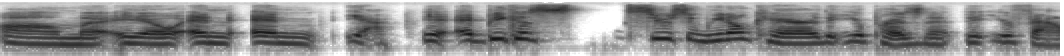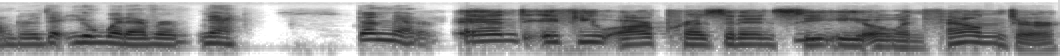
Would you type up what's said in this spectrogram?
Um you know and and yeah because seriously we don't care that you're president that you're founder that you're whatever. Nah doesn't matter. And if you are president, CEO, mm-hmm. and founder,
